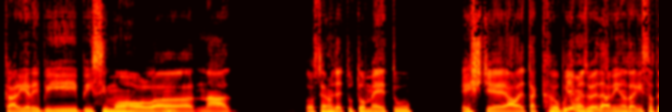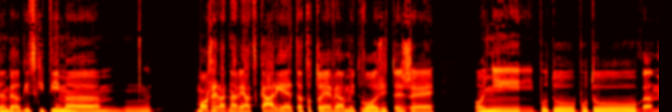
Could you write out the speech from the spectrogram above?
kariéry by, by si mohol eh, hmm. na dosiahnuť aj túto métu ešte, ale tak budeme zvedaví, no takisto ten belgický tým eh, môže hrať na viac kariet a toto je veľmi dôležité, že oni budú, budú veľmi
